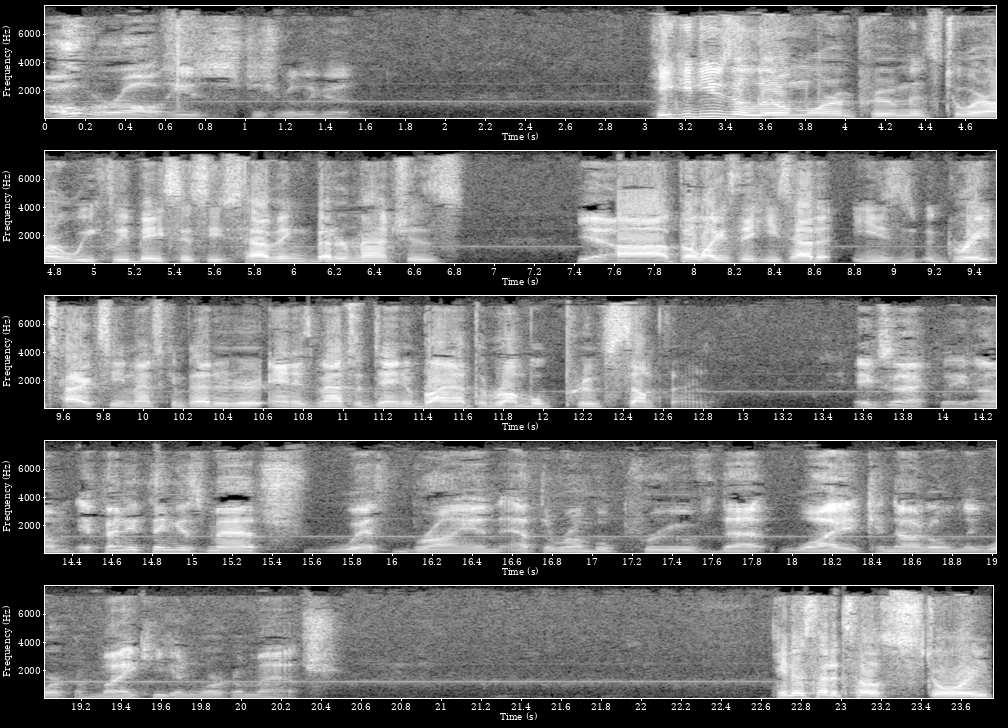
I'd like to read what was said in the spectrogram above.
overall he's just really good. He could use a little more improvements to where on a weekly basis he's having better matches. Yeah. Uh, but like I said, he's had a, he's a great tag team match competitor, and his match with Daniel Bryan at the Rumble proves something. Exactly. Um, if anything, his match with Bryan at the Rumble proved that Wyatt can not only work a mic, he can work a match. He knows how to tell a story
